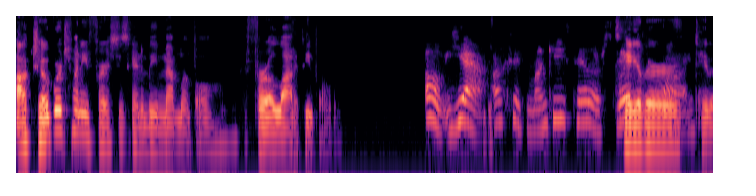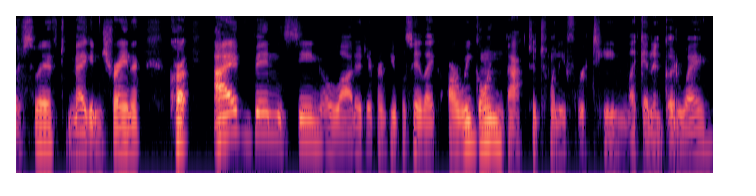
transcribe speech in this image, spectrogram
October 21st is going to be memorable for a lot of people. Oh yeah, Arctic Monkeys, Taylor Swift. Taylor, Taylor Swift, Meghan Trainor. Car- I've been seeing a lot of different people say like, "Are we going back to 2014, like in a good way?"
